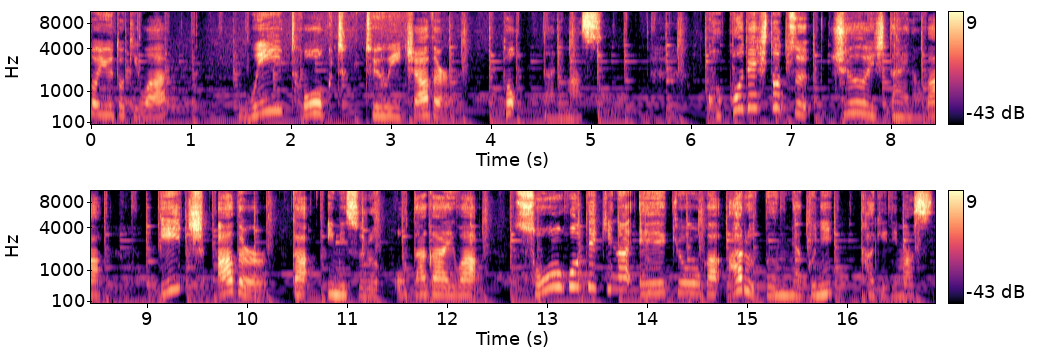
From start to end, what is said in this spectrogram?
という時は We talked to each other となります。ここで一つ注意したいのが each other が意味するお互いは相互的な影響がある文脈に限ります。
